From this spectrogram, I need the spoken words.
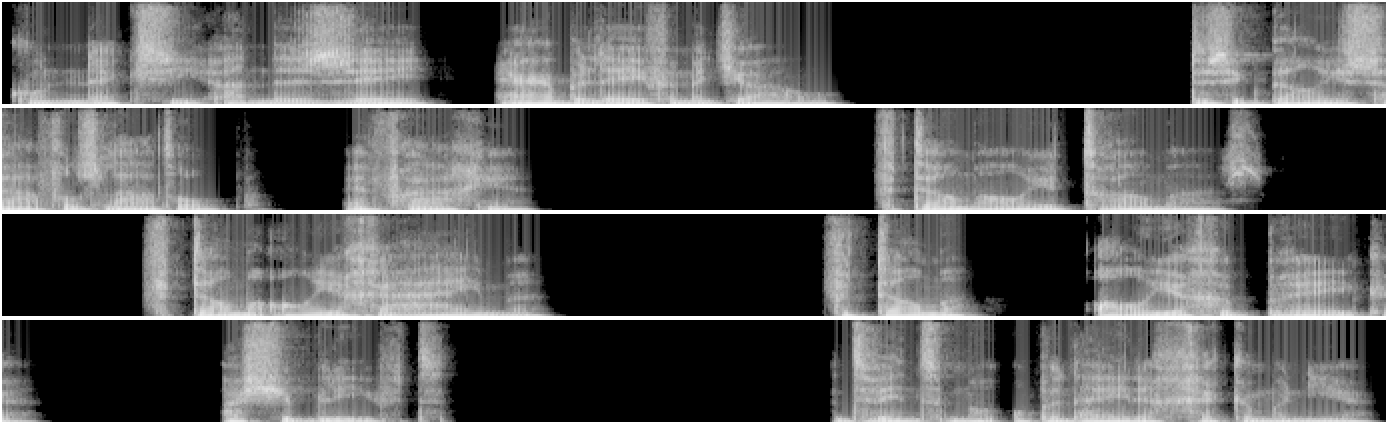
connectie aan de zee herbeleven met jou. Dus ik bel je s'avonds laat op en vraag je, vertel me al je trauma's. Vertel me al je geheimen. Vertel me al je gebreken, alsjeblieft. Het wint me op een hele gekke manier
